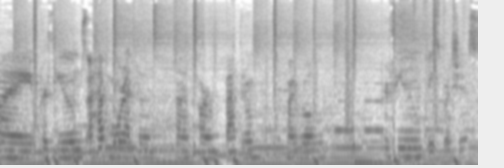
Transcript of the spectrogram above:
my perfumes. I have more at the at our bathroom. My roll perfume, face brushes.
